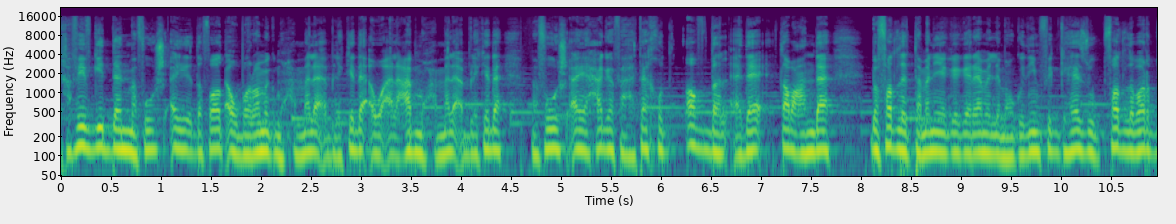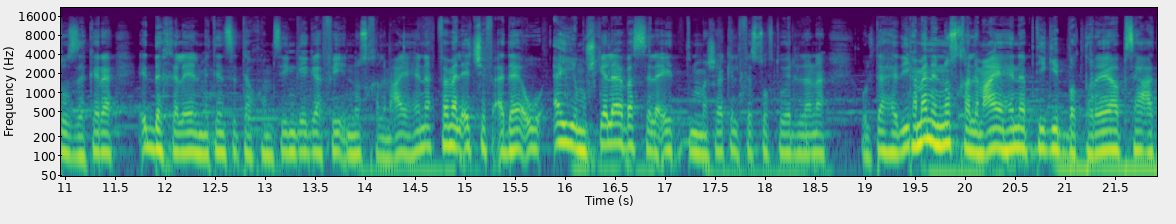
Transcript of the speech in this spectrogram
خفيف جدا ما فيهوش أي إضافات أو برامج محملة قبل كده أو ألعاب محملة قبل كده ما فيهوش أي حاجة. فهتاخد أفضل أداء طبعا ده بفضل ال 8 جيجا RAM اللي موجودين في الجهاز وبفضل برضو الذاكرة الداخلية ال 256 جيجا في النسخة اللي معايا هنا. فما لقيتش في ادائه أي مشكلة بس لقيت مشاكل في ال software اللي أنا قلتها دي. كمان النسخة اللي معايا هنا بتيجي ببطارية بسعه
